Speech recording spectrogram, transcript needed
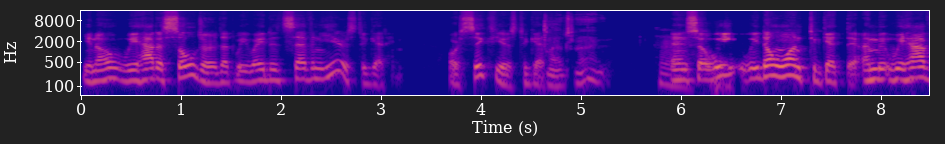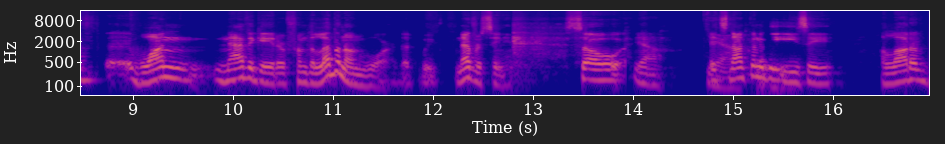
You know, we had a soldier that we waited seven years to get him, or six years to get him. That's right. Hmm. And so we we don't want to get there. I mean, we have uh, one navigator from the Lebanon War that we've never seen him. So yeah, it's yeah. not going to be easy a lot of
